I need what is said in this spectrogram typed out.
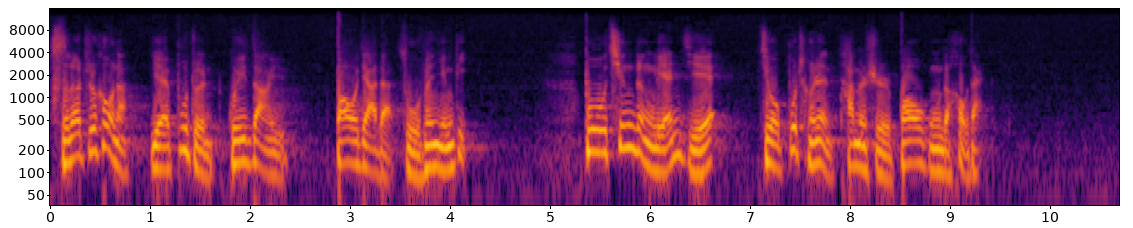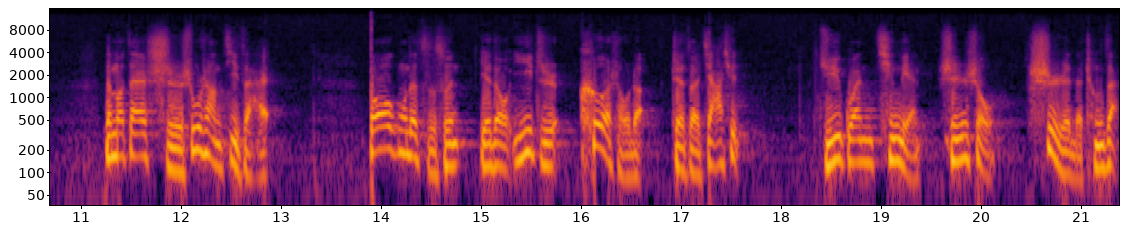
死了之后呢，也不准归葬于包家的祖坟营地，不清正廉洁，就不承认他们是包公的后代。那么在史书上记载，包公的子孙也都一直恪守着这则家训，居官清廉，深受世人的称赞。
